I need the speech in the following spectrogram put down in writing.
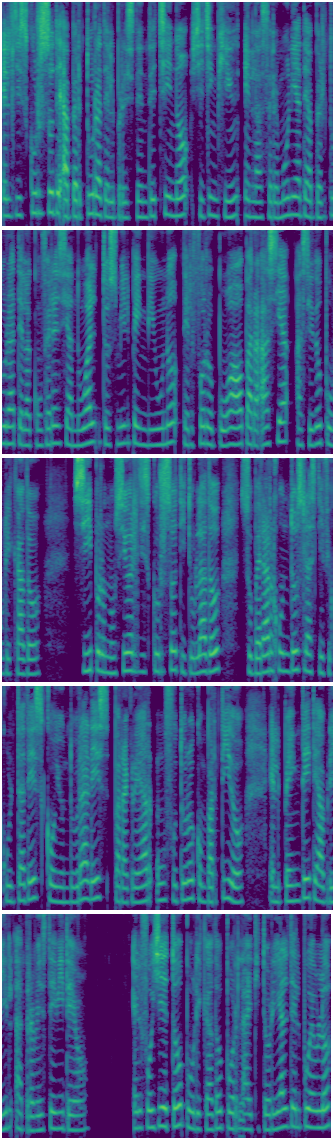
El discurso de apertura del presidente chino Xi Jinping en la ceremonia de apertura de la conferencia anual 2021 del Foro Boao para Asia ha sido publicado. Xi pronunció el discurso titulado Superar juntos las dificultades coyunturales para crear un futuro compartido el 20 de abril a través de video. El folleto, publicado por la Editorial del Pueblo,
